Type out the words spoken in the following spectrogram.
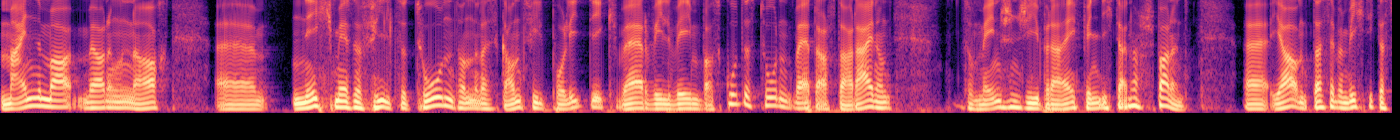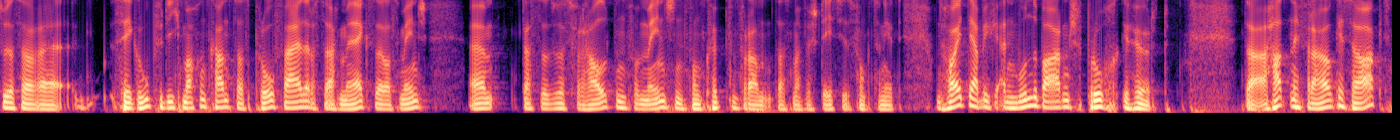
meiner Meinung nach äh, nicht mehr so viel zu tun, sondern es ist ganz viel Politik. Wer will wem was Gutes tun, wer darf da rein und so Menschenschieberei finde ich da noch spannend. Äh, ja, und das ist eben wichtig, dass du das auch, äh, sehr gut für dich machen kannst als Profiler, dass du auch merkst, als Mensch, ähm, dass du das Verhalten von Menschen, von Köpfen vor allem, dass man versteht, wie das funktioniert. Und heute habe ich einen wunderbaren Spruch gehört. Da hat eine Frau gesagt,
